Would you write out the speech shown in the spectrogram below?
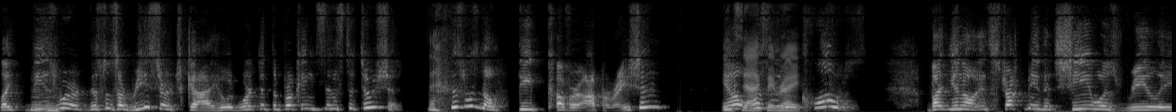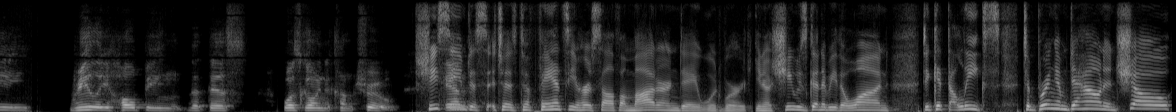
Like these mm-hmm. were this was a research guy who had worked at the Brookings Institution. this was no deep cover operation. You know, it wasn't right. even close. But you know, it struck me that she was really really hoping that this was going to come true. She seemed and, to, to, to fancy herself a modern day Woodward. You know, she was going to be the one to get the leaks, to bring him down and show.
